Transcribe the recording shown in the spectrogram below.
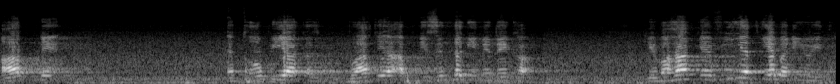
آپ نے ایتھوپیا کا واقعہ اپنی زندگی میں دیکھا کہ وہاں کیفیت یہ بنی ہوئی تھی۔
